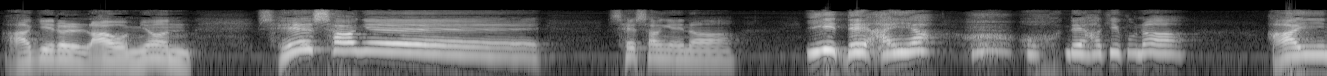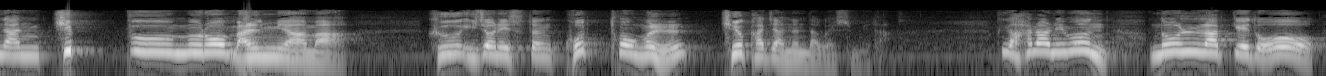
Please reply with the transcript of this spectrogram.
아기를 낳으면 세상에 세상에나 이게 내 아이야? 어, 내 아기구나. 아이 난 기쁨으로 말미암아 그 이전에 있었던 고통을 기억하지 않는다고 했습니다. 그러니까 하나님은 놀랍게도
